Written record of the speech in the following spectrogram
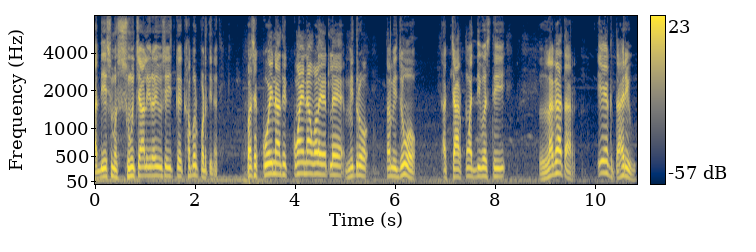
આ દેશમાં શું ચાલી રહ્યું છે એ કંઈ ખબર પડતી નથી. પછી કોઈનાથી કોઈ ના વળે એટલે, મિત્રો, તમે જુઓ, આ ચાર પાંચ દિવસથી લગાતાર એક ધાર્યું.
